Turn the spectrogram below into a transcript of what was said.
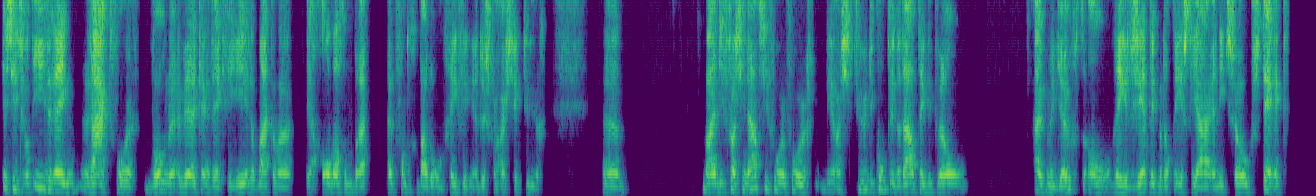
is iets wat iedereen raakt voor wonen en werken en recreëren. Maken we ja, allemaal gebruik van de gebouwde omgeving en dus van architectuur. Uh, maar die fascinatie voor, voor die architectuur, die komt inderdaad, denk ik wel, uit mijn jeugd. Al realiseerde ik me dat de eerste jaren niet zo sterk.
